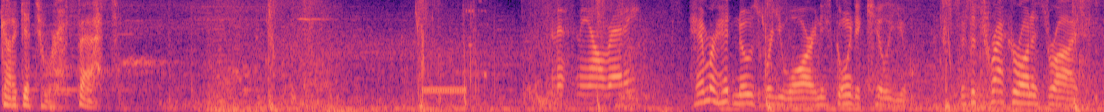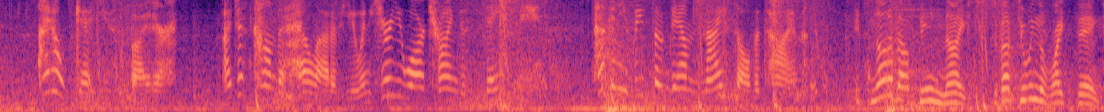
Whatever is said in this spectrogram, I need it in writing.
Gotta get to her, fast. Miss me already? Hammerhead knows where you are and he's going to kill you. There's a tracker on his drives. I don't get you, Spider. I just calmed the hell out of you, and here you are trying to save me. How can you be so damn nice all the time? It's not about being nice, it's about doing the right thing.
